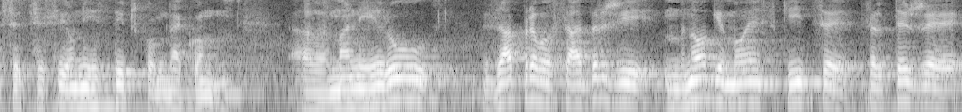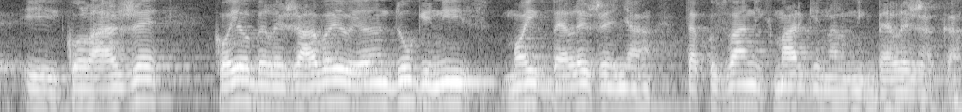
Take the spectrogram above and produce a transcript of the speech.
secesionističkom nekom maniru zapravo sadrži mnoge moje skice, crteže i kolaže koje obeležavaju jedan dugi niz mojih beleženja, takozvanih marginalnih beležaka.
